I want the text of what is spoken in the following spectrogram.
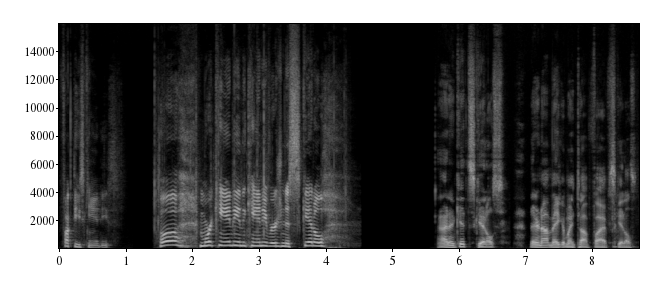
Fuck these candies. Oh, more candy in the candy version of Skittle. I didn't get Skittles. They're not making my top five Skittles.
